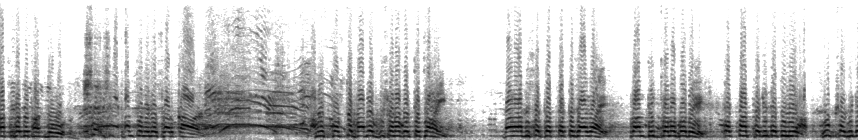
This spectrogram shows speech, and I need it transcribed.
রাজপথে থাকব? সেই সিদ্ধান্ত নেবে সরকার। আমি স্পষ্টভাবে ঘোষণা করতে চাই, বাংলাদেশের প্রত্যেকটা জায়গায় প্রান্তিক জনপদে একমাস থেকে তেতুলিয়া রূপসা থেকে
